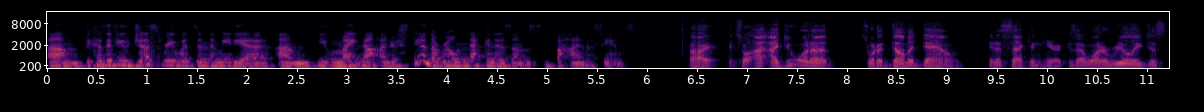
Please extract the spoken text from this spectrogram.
Um, because if you just read what's in the media, um, you might not understand the real mechanisms behind the scenes. All right, so I, I do want to sort of dumb it down in a second here because I want to really just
